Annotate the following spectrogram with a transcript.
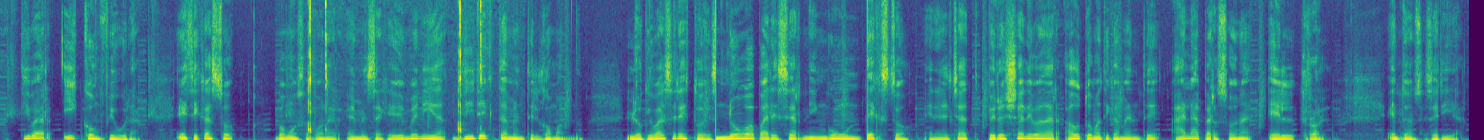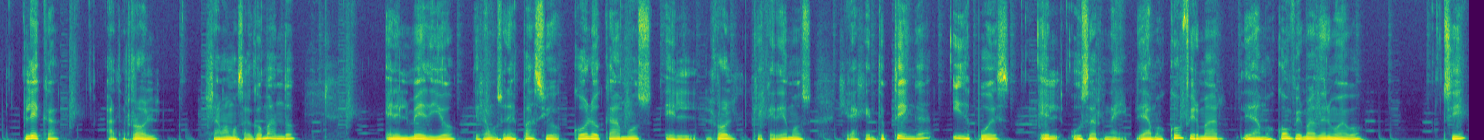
activar y configurar. En este caso vamos a poner el mensaje de bienvenida directamente el comando. Lo que va a hacer esto es, no va a aparecer ningún texto en el chat, pero ya le va a dar automáticamente a la persona el rol. Entonces sería pleca add role, llamamos al comando, en el medio dejamos un espacio, colocamos el rol que queremos que la gente obtenga y después el username. Le damos confirmar, le damos confirmar de nuevo, ¿sí?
